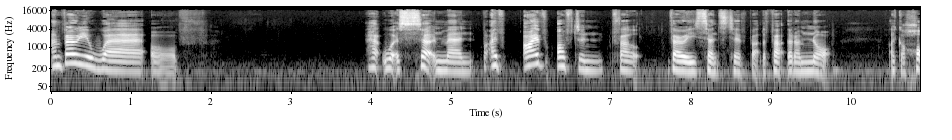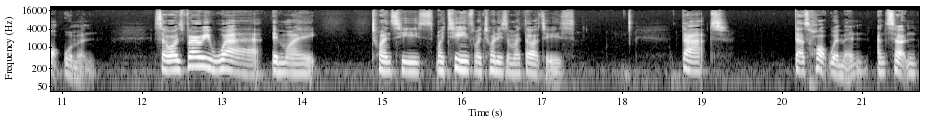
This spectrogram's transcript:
I'm very aware of how, what certain men. But I've I've often felt very sensitive about the fact that I'm not like a hot woman. So I was very aware in my twenties, my teens, my twenties, and my thirties that there's hot women and certain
